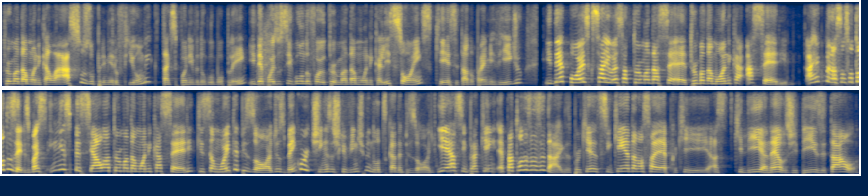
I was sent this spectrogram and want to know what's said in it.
Turma da Mônica Laços, o primeiro filme, que tá disponível no Globoplay. E depois o segundo foi o Turma da Mônica Lições, que esse tá no Prime Video. E depois que saiu essa Turma da, é, Turma da Mônica, a série. A recomendação são todos eles, mas em especial a Turma da Mônica série, que são oito episódios, bem curtinhos, acho que 20 minutos cada episódio. E é assim, para quem. É para todas as idades, porque assim, quem é da nossa época que, as, que lia, né, os gibis e tal,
